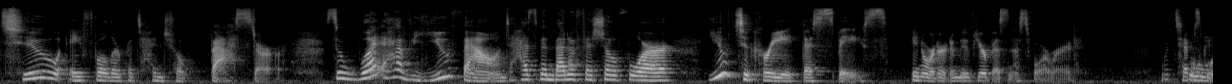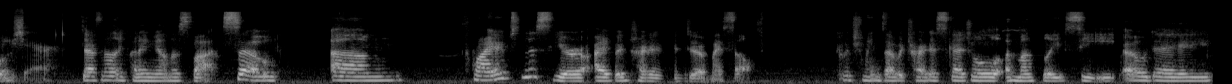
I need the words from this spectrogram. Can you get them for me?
to a fuller potential faster. So, what have you found has been beneficial for you to create this space in order to move your business forward? What tips Ooh, can you share? Definitely putting me on the spot. So, um, prior to this year, I've been trying to do it myself, which means I would try to schedule a monthly CEO day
